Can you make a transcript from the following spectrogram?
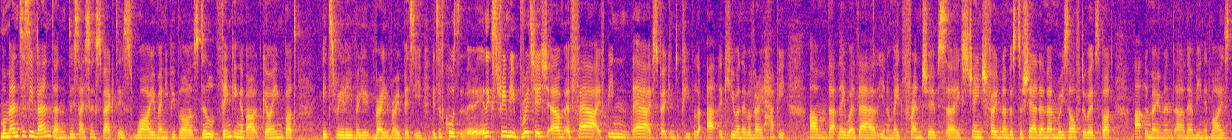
momentous event, and this, I suspect, is why many people are still thinking about going, but it's really very, very, very busy. It's, of course, an extremely British um, affair. I've been there, I've spoken to people at the queue, and they were very happy um, that they were there, you know, made friendships, uh, exchanged phone numbers to share their memories afterwards, but at the moment uh, they're being advised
